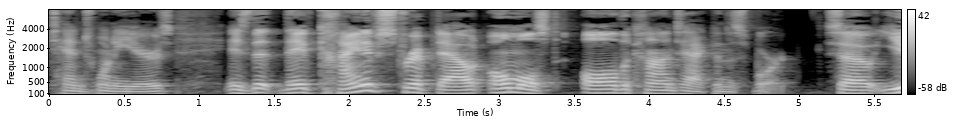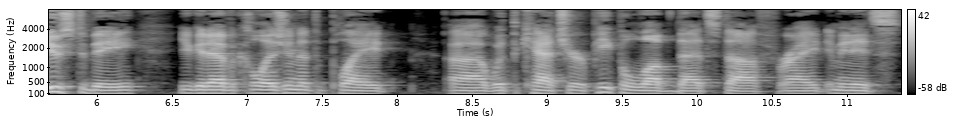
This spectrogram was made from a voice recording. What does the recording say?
10, 20 years is that they've kind of stripped out almost all the contact in the sport. So it used to be you could have a collision at the plate uh, with the catcher. People loved that stuff, right? I mean, it's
